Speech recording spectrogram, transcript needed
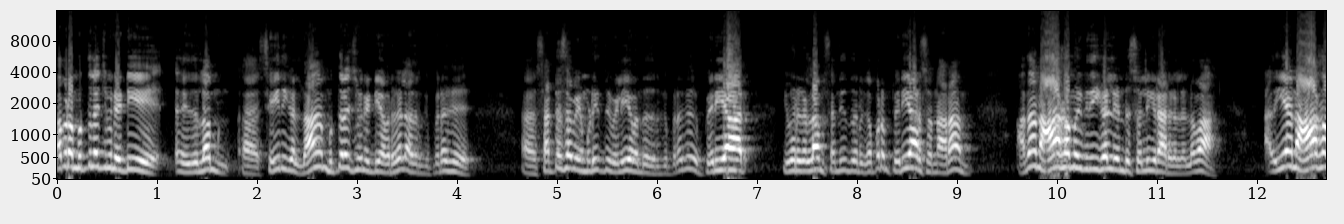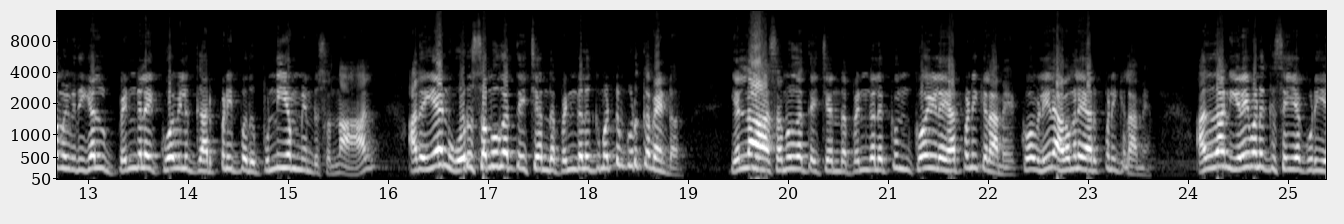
அப்புறம் முத்துலட்சுமி ரெட்டி இதெல்லாம் செய்திகள் தான். முத்துலட்சுமி ரெட்டி அவர்கள் அதற்கு பிறகு சட்டசபை முடித்து வெளியே வந்ததற்கு பிறகு பெரியார் இவர்கள்லாம் சந்தித்ததுக்கப்புறம் பெரியார் சொன்னாராம் அதான் ஆகம விதிகள் என்று சொல்லுகிறார்கள் அல்லவா? அது ஏன் ஆகம விதிகள் பெண்களை கோவிலுக்கு அர்ப்பணிப்பது புண்ணியம் என்று சொன்னால் அதை ஏன் ஒரு சமூகத்தைச் சேர்ந்த பெண்களுக்கு மட்டும் கொடுக்க வேண்டும்? எல்லா சமூகத்தைச் சேர்ந்த பெண்களுக்கும் கோயிலை அர்ப்பணிக்கலாமே கோவிலில் அவங்களே அர்ப்பணிக்கலாமே. அதுதான் இறைவனுக்கு செய்யக்கூடிய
